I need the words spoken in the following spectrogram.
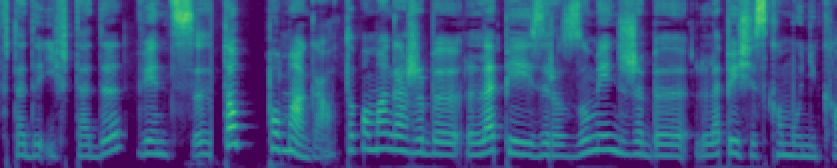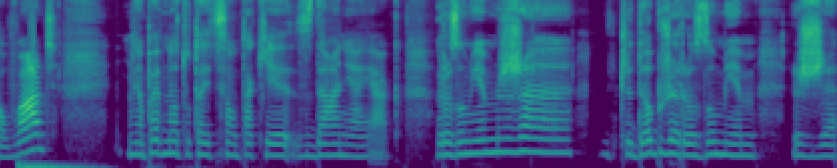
wtedy i wtedy, więc y, to pomaga. To pomaga, żeby lepiej zrozumieć, żeby lepiej się skomunikować. Na pewno tutaj są takie zdania jak rozumiem, że, czy dobrze rozumiem, że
